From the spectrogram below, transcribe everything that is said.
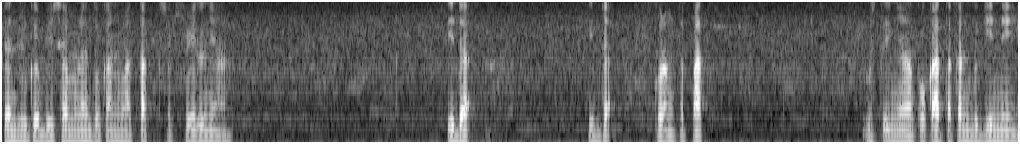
dan juga bisa menentukan watak seksualnya tidak, tidak, kurang tepat. Mestinya aku katakan begini,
